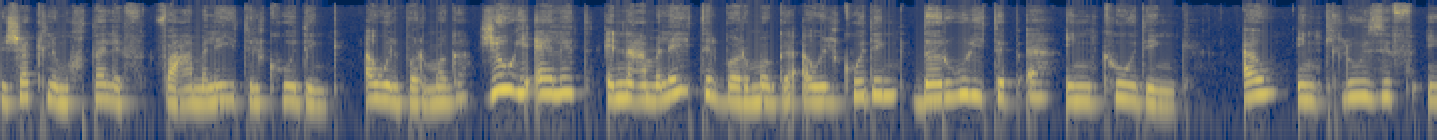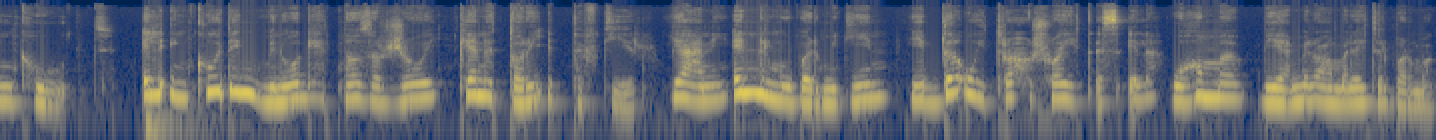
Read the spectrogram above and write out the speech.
بشكل مختلف في عملية ال coding أو البرمجة؟ جوي قالت إن عملية البرمجة أو ال coding ضروري تبقى incoding أو inclusive encode ال incoding من وجهة نظر جوي كانت طريقة تفكير يعني إن المبرمجين يبدأوا يطرحوا شوية أسئلة وهم بيعملوا عملية البرمجة.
